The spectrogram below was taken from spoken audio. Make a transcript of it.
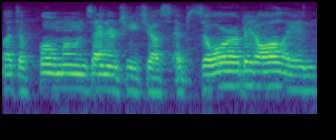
Let the full moon's energy just absorb it all in.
